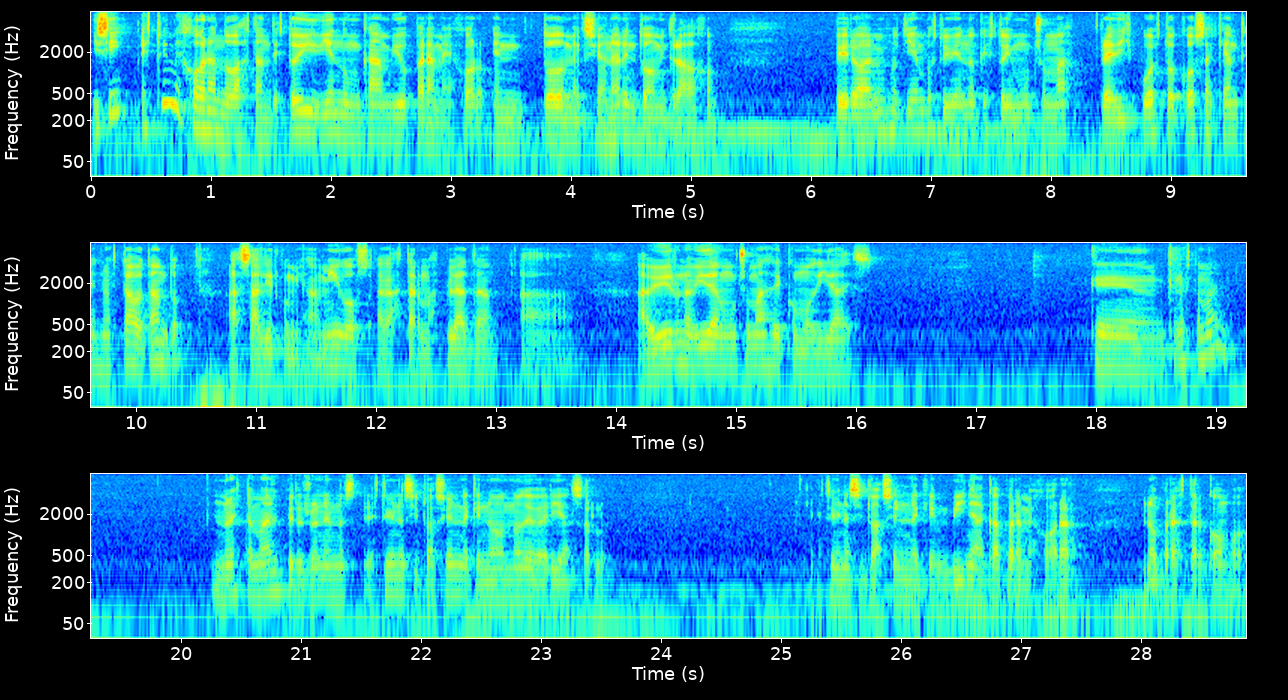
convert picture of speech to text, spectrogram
Y sí, estoy mejorando bastante, estoy viviendo un cambio para mejor en todo mi accionar, en todo mi trabajo. Pero al mismo tiempo estoy viendo que estoy mucho más predispuesto a cosas que antes no estaba tanto. A salir con mis amigos, a gastar más plata, a, a vivir una vida mucho más de comodidades. Que, que no está mal. No está mal, pero yo estoy en una situación en la que no, no debería hacerlo. Estoy en una situación en la que vine acá para mejorar, no para estar cómodo.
